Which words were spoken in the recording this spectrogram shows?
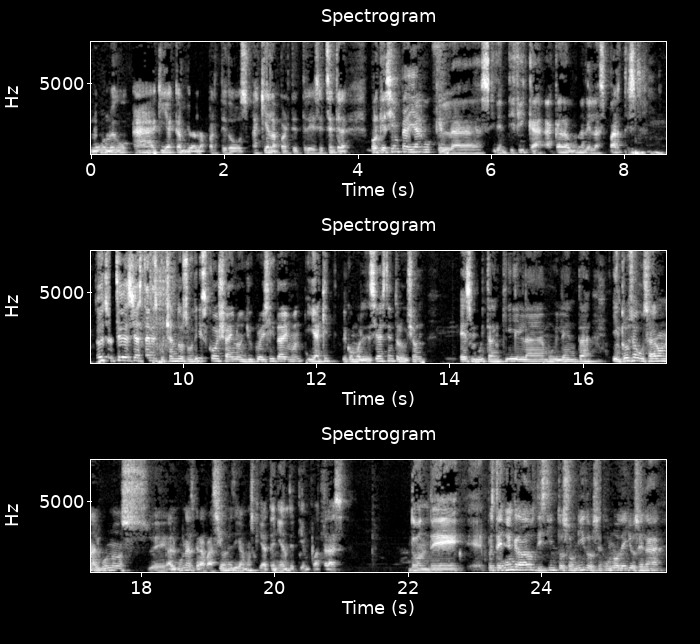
luego, luego, ah, aquí ya cambió a la parte 2, aquí a la parte 3, etcétera, porque siempre hay algo que las identifica a cada una de las partes. Entonces ustedes ya están escuchando su disco Shine on You Crazy Diamond y aquí, como les decía, esta introducción es muy tranquila, muy lenta. Incluso usaron algunos, eh, algunas grabaciones, digamos, que ya tenían de tiempo atrás, donde eh, pues tenían grabados distintos sonidos. Uno de ellos era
